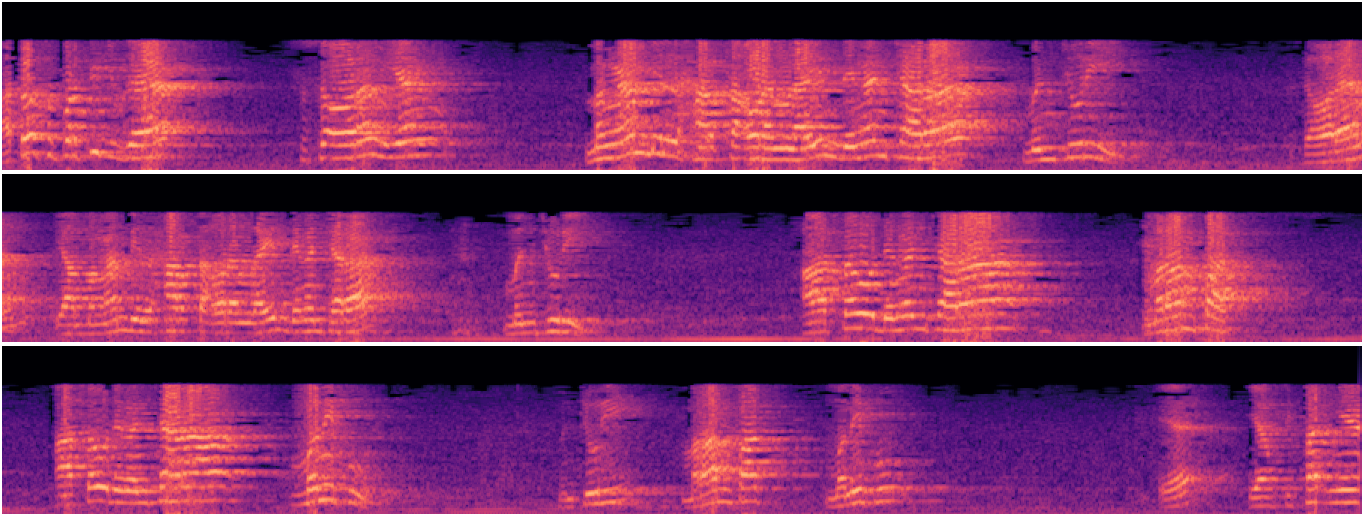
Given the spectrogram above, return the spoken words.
Atau seperti juga seseorang yang mengambil harta orang lain dengan cara mencuri. Seseorang yang mengambil harta orang lain dengan cara mencuri. Atau dengan cara merampas. Atau dengan cara menipu, mencuri, merampas, menipu, ya, yang sifatnya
